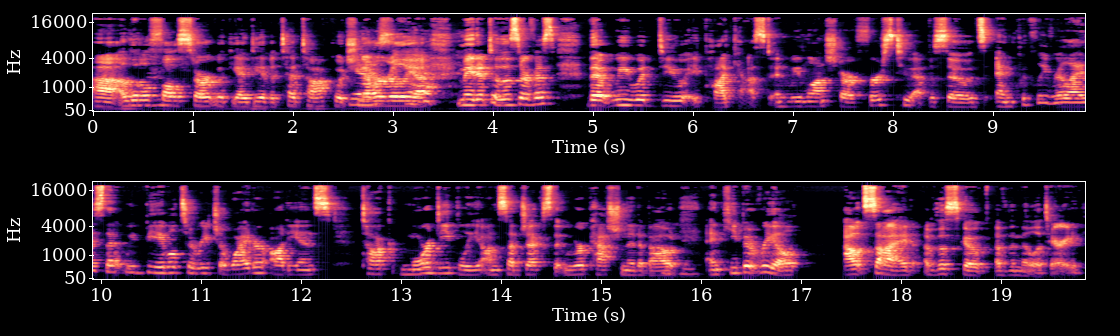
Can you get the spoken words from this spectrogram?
uh, a little false start with the idea of a TED Talk, which Yes. never really uh, made it to the surface, that we would do a podcast. And we launched our first two episodes and quickly realized that we'd be able to reach a wider audience, talk more deeply on subjects that we were passionate about, Mhm. and keep it real outside of the scope of the military.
